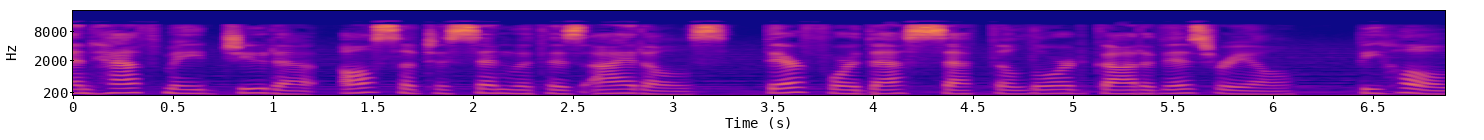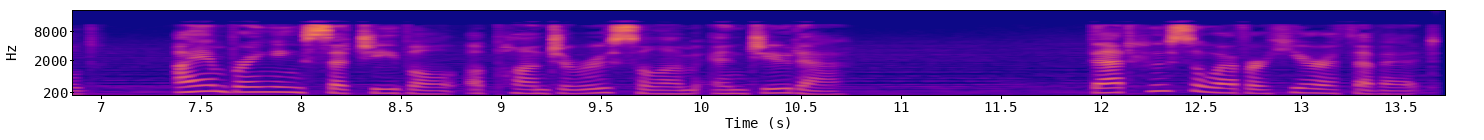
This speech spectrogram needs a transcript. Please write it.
and hath made Judah also to sin with his idols, therefore thus saith the Lord God of Israel, Behold, I am bringing such evil upon Jerusalem and Judah, that whosoever heareth of it,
